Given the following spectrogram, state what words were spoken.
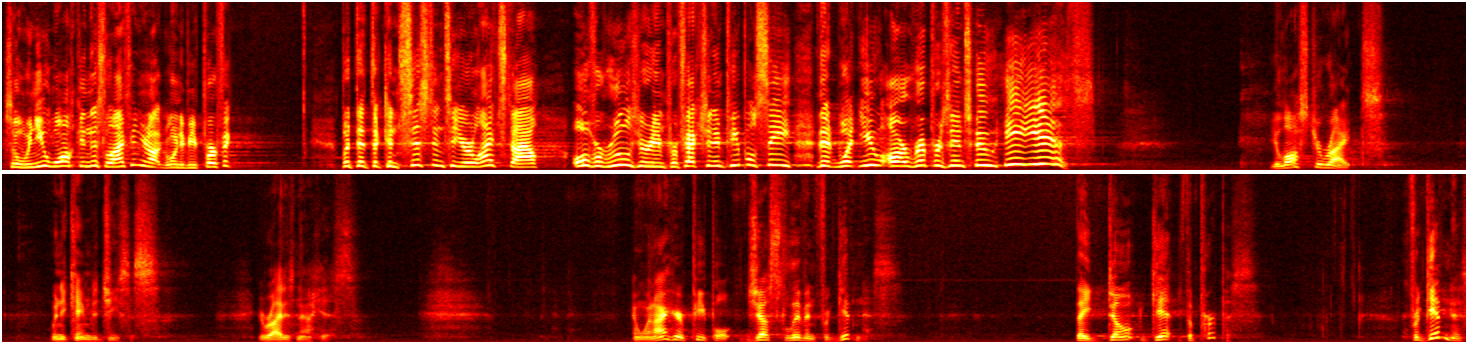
So when you walk in this life, and you're not going to be perfect, but that the consistency of your lifestyle overrules your imperfection, and people see that what you are represents who He is. You lost your rights when you came to Jesus. Your right is now His. And when I hear people just live in forgiveness, they don't get the purpose. Forgiveness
